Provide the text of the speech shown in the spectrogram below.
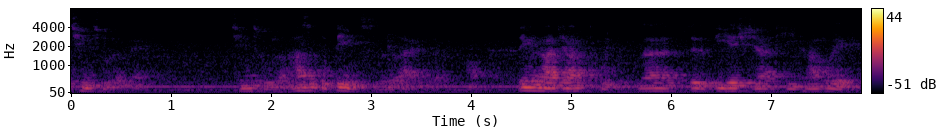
清楚了没？清楚了，它是不定时来的啊，因为它加土。那这个 D H 加 T 它会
